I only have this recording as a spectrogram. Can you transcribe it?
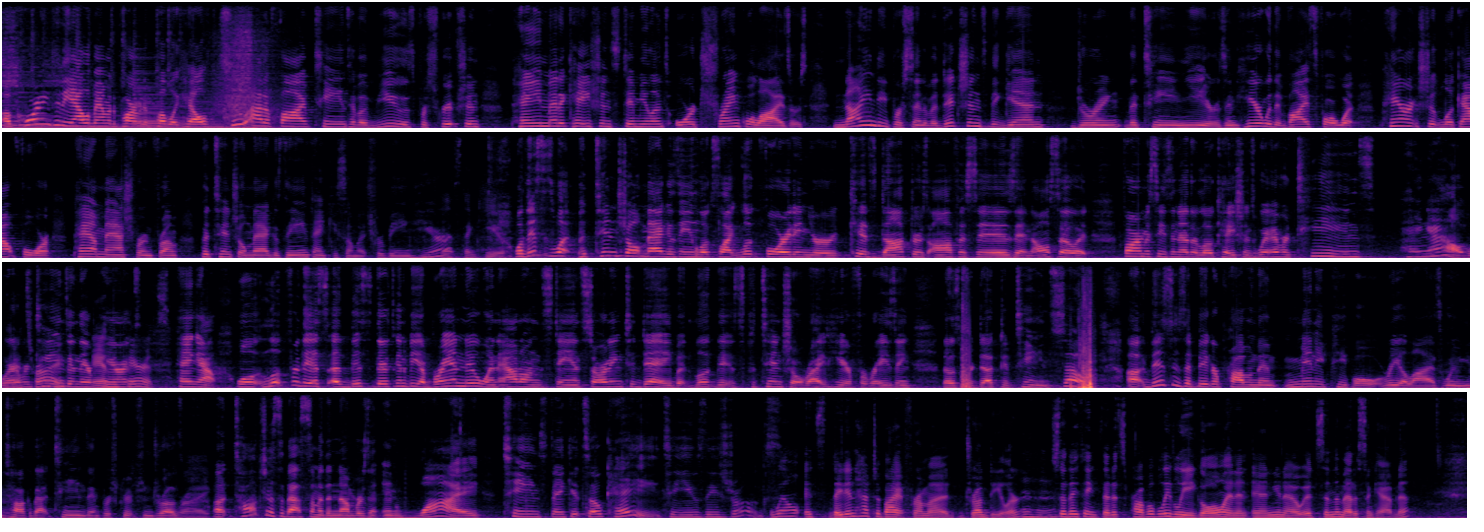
According to the Alabama Department of Public Health, two out of five teens have abused prescription pain medication, stimulants, or tranquilizers. 90% of addictions begin during the teen years. And here with advice for what parents should look out for, Pam Mashburn from Potential Magazine. Thank you so much for being here. Yes, thank you. Well, this is what Potential Magazine looks like. Look for it in your kids' doctor's offices and also at pharmacies and other locations wherever teens hang out wherever That's right. teens and their And their parents, parents. hang out. Well, look for this. Uh, this there's going to be a brand new one out on the stand starting today. But look, there's potential right here for raising those productive teens. So uh, this is a bigger problem than many people realize when you talk about teens and prescription drugs. Mm-hmm. Right. Uh, talk to us about some of the numbers and, and why teens think it's okay to use these drugs. Well, it's they didn't have to buy it from a drug dealer, Mm-hmm. so they think that it's probably legal and, and you know it's in the medicine cabinet.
